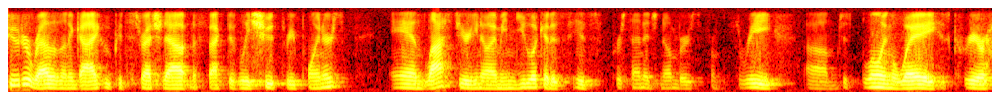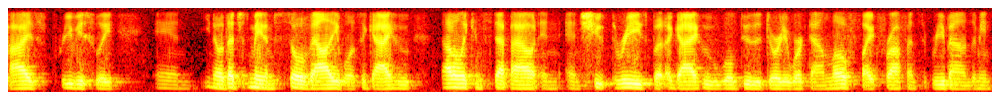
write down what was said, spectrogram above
shooter rather than a guy who could stretch it out and effectively shoot three pointers. And last year, you know, I mean, you look at his, his percentage numbers from three, um, just blowing away his career highs previously. And, you know, that just made him so valuable as a guy who not only can step out and, and shoot threes, but a guy who will do the dirty work down low, fight for offensive rebounds. I mean,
